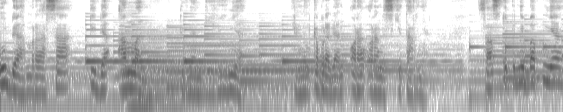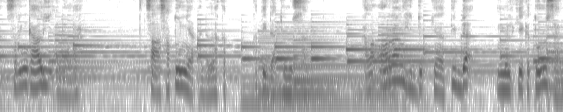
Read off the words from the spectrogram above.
mudah merasa tidak aman dengan dirinya, dengan keberadaan orang-orang di sekitarnya. Salah satu penyebabnya sering kali adalah salah satunya adalah ketidaktulusan. Kalau orang hidupnya tidak memiliki ketulusan,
